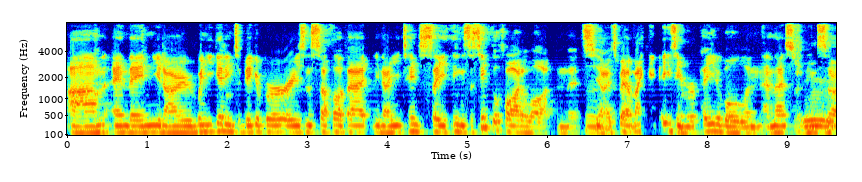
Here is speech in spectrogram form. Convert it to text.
Um, and then you know when you get into bigger breweries and stuff like that you know you tend to see things are simplified a lot and it's you know it's about making it easy and repeatable and, and that sort of thing. Mm. so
